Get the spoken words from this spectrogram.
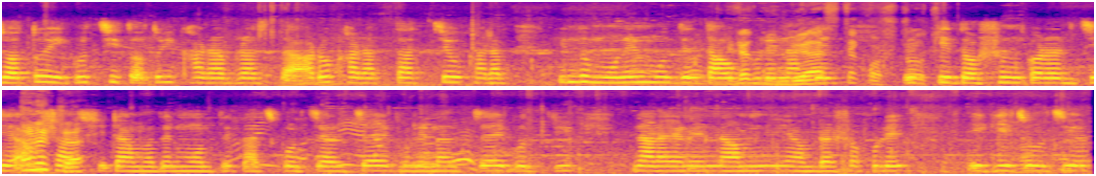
যত এগোচ্ছি ততই খারাপ রাস্তা। আরও খারাপ তার চেয়েও খারাপ। কিন্তু মনের মধ্যে তাও ভোলেনাথের কে দর্শন করার যে আশা সেটা আমাদের মধ্যে কাজ করছে। আর জয় ভোলেনাথ জয় বদ্রী নারায়ণের নাম নিয়ে আমরা সকলে এগিয়ে চলছি। আর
